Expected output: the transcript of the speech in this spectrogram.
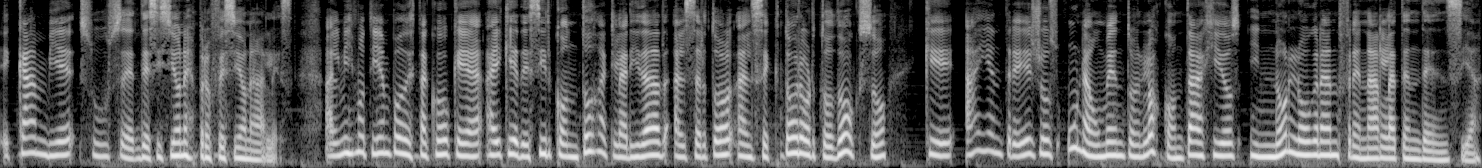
eh, cambie sus eh, decisiones profesionales. Al mismo tiempo destacó que hay que decir con toda claridad al sector ortodoxo que hay entre ellos un aumento en los contagios y no logran frenar la tendencia.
